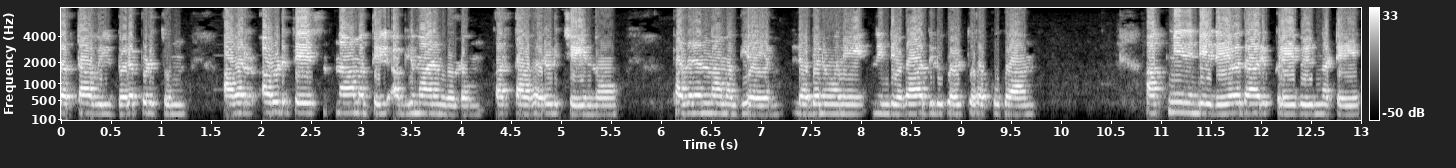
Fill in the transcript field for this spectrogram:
കർത്താവിൽ ബലപ്പെടുത്തും. അവർ അവിടുത്തെ നാമത്തിൽ അഭിമാനം കൊള്ളും. കർത്താവ് അരുളി ചെയ്യുന്നു പതിനൊന്നാം അധ്യായം. ലബനോനെ നിന്റെ വാതിലുകൾ തുറക്കുക. അഗ്നി നിന്റെ ദേവദാരുക്കളെ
